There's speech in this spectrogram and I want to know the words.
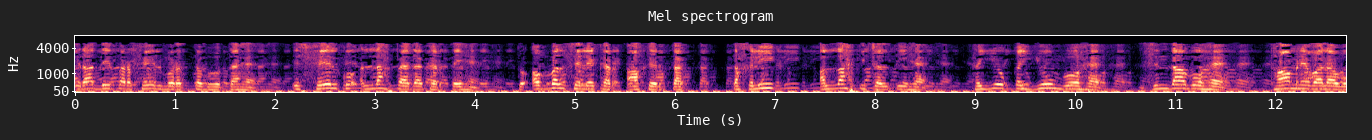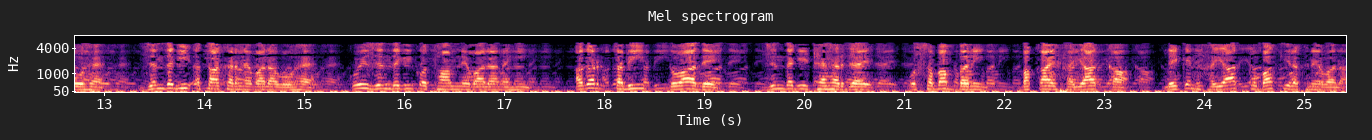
ارادے پر فیل مرتب ہوتا ہے، اس فیل کو اللہ پیدا کرتے ہیں۔ تو اول سے لے کر آخر تک تخلیق اللہ کی چلتی ہے۔ حیو قیوم وہ ہے، زندہ وہ ہے، تھامنے والا وہ ہے۔ زندگی عطا کرنے والا وہ ہے۔ کوئی زندگی کو تھامنے والا نہیں۔ اگر طبیب دعا دے، زندگی ٹھہر جائے، وہ سبب بنی بقائے حیات کا۔ لیکن حیات کو باقی رکھنے والا،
